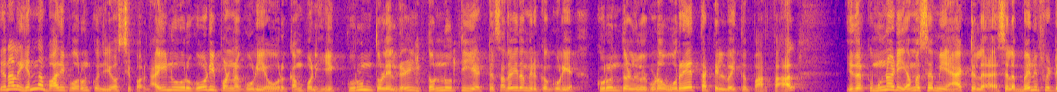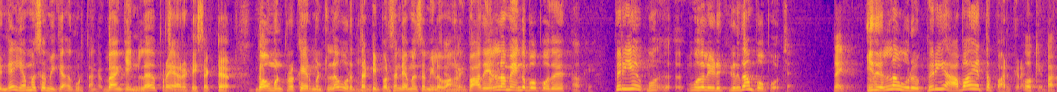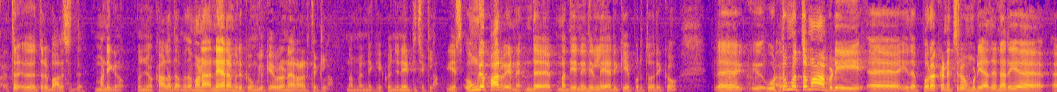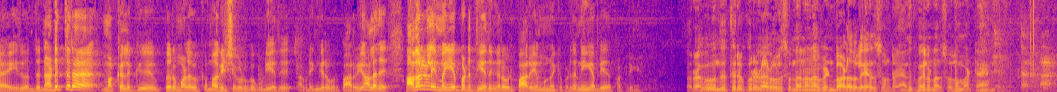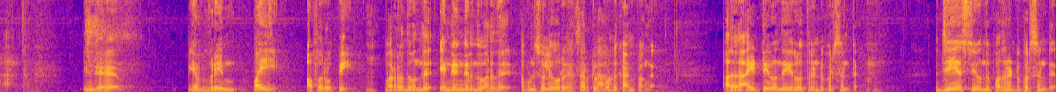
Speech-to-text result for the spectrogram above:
இதனால என்ன பாதிப்பு வரும்னு கொஞ்சம் யோசிச்சு பாருங்க. ஐநூறு கோடி பண்ணக்கூடிய ஒரு கம்பெனி குறும் தொழில்கள் தொண்ணூத்தி எட்டு சதவீதம் இருக்கக்கூடிய குறுந்தொழில்கள் கூட ஒரே தட்டில் வைத்து பார்த்தால் இதற்கு முன்னாடி எம்எஸ்எம்இ ஆக்டில் சில பெனிஃபிட்டுங்க எம்எஸ்எம்இக்காக கொடுத்தாங்க. பேங்கிங்ல ப்ரையாரிட்டி செக்டர் கவர்மெண்ட் ப்ரொக்யூர்மெண்ட்ல ஒரு தேர்ட்டி பர்சன்ட் எம்எஸ்எம்இல வாங்கணும். இப்போ அது எல்லாமே எங்க போக போகுது? பெரிய முதலீடுக்கு தான் போக போகுது. ரைட் இதெல்லாம் ஒரு பெரிய அபாயத்தை பார்க்கிறேன். ஓகே பார்க்க திரு திரு பாலச்சந்தர். மன்னிக்கணும். கொஞ்சம் காலதாமதம். ஆனால் நேரம் இருக்கு உங்களுக்கு. எவ்வளோ நேரம் எடுத்துக்கலாம்? நம்ம இன்னைக்கு கொஞ்சம் நீட்டிச்சுக்கலாம். எஸ் உங்க பார்வை என்ன? இந்த மத்திய நிதிநிலை அறிக்கையை பொறுத்த வரைக்கும் அஹ், ஒட்டுமொத்தமா அப்படி இதை புறக்கணிச்சிட முடியாது. நிறைய இது வந்து நடுத்தர மக்களுக்கு பெருமளவுக்கு மகிழ்ச்சி கொடுக்கக்கூடியது அப்படிங்கிற ஒரு பார்வையும் அல்லது அவர்களை மையப்படுத்தியதுங்கிற ஒரு பார்வையும் முன்வைக்கப்படுது. நீங்க எப்படி அதை பார்க்குறீங்க? ரகு வந்து திருக்குறள் அளவில் சொன்னாலும் நான் வெண்பா அளவுலையாவது சொல்கிறேன் அதுக்கு மேலே நான் சொல்ல மாட்டேன். இங்கே every pie of a rupee வர்றது வந்து எங்கெங்கிருந்து வருது அப்படின்னு சொல்லி ஒரு சர்க்கிள் போட்டு காமிப்பாங்க. அது ஐடி வந்து இருபத்தி ரெண்டு பெர்சன்ட் ஜிஎஸ்டி வந்து பதினெட்டு பெர்சன்ட்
